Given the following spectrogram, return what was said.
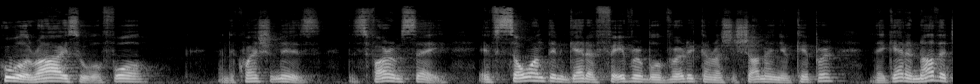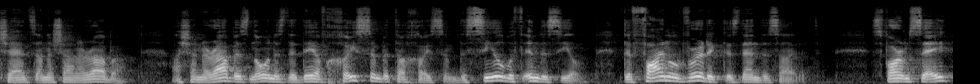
Who will rise? Who will fall? And the question is, the Sfarim say, if someone didn't get a favorable verdict on Rosh Hashanah and Yom Kippur, they get another chance on Hoshana Rabbah. Hoshana Rabbah is known as the day of Chaysim B'tach the seal within the seal. The final verdict is then decided. Sfarim say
